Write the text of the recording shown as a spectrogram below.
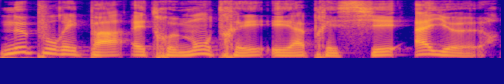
ne pourraient pas être montrées et appréciées ailleurs.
